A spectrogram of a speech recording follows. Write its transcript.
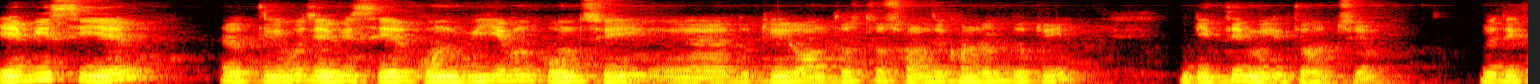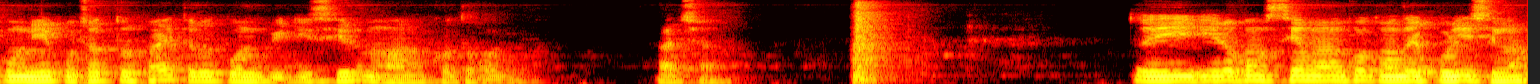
এবিসি এর ত্রিভুজ এবিসি এর কোন বি এবং কোন সি দুটির অন্তস্থ সমদ্বিখণ্ডক দুটি ডিতে মিলিত হচ্ছে। যদি কোন এ পঁচাত্তর হয়, তবে কোন বিডিসি এর মান কত হবে? আচ্ছা। তো এই, এরকম সেম অঙ্ক তোমাদের করিয়েছিলাম।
